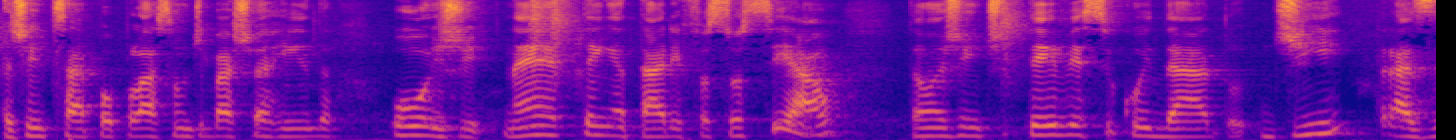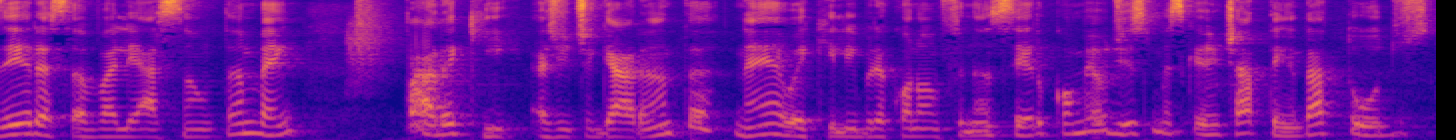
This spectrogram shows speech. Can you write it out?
A gente sabe a população de baixa renda hoje né, tem a tarifa social, então a gente teve esse cuidado de trazer essa avaliação também para que a gente garanta né, o equilíbrio econômico-financeiro, como eu disse, mas que a gente atenda a todos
